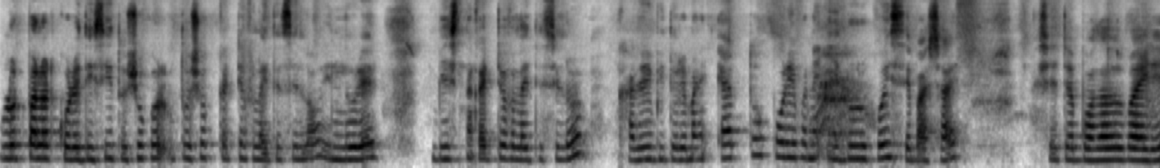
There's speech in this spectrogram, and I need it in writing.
উলট পালট করে দিছি তোষক তোষক কাটতে ফেলাইতেছিল, ইন্দুরে বিছনা কাটতে ফেলাইতেছিল, খালের ভিতরে। মানে এত পরিমাণে ইঁদুর হয়েছে বাসায়, সেটা বলার বাইরে।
